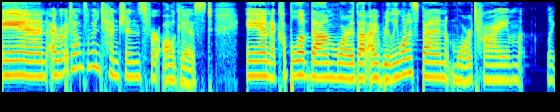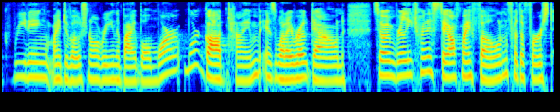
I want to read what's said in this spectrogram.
And I wrote down some intentions for August. And a couple of them were that I really want to spend more time like reading my devotional, reading the Bible, more more God time is what I wrote down. So I'm really trying to stay off my phone for the first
